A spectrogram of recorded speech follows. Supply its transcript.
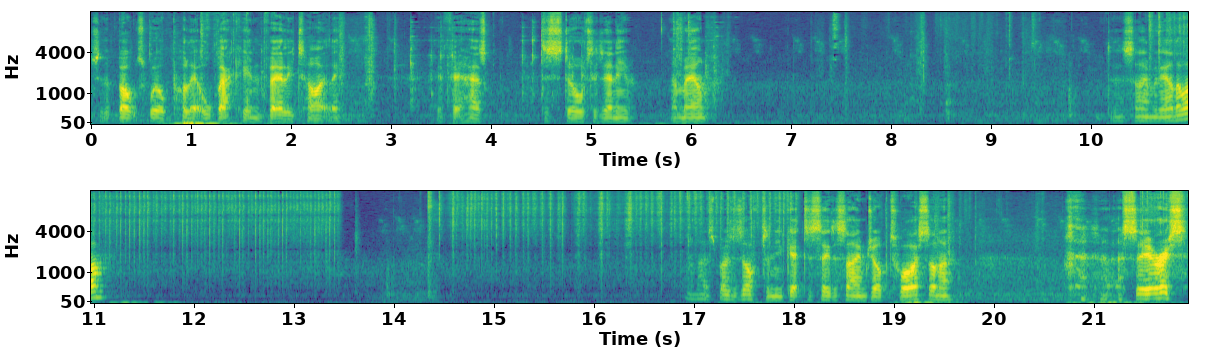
So the bolts will pull it all back in fairly tightly if it has distorted any amount. Do the same with the other one. And I suppose it's often you get to see the same job twice on a, a series.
